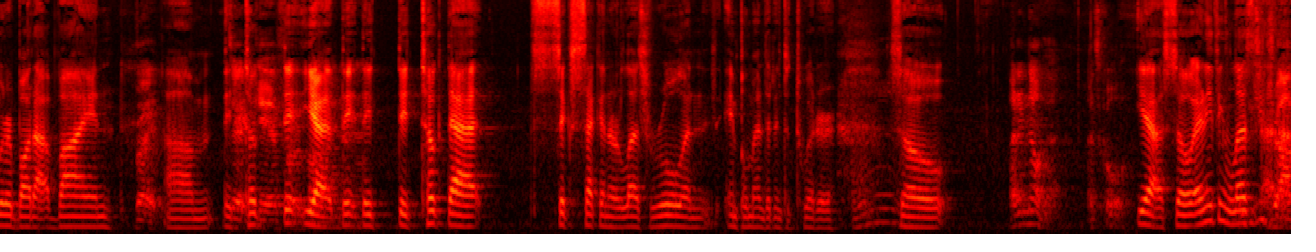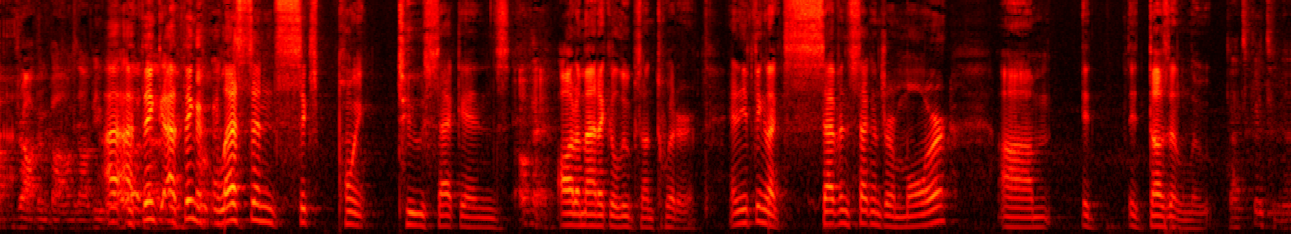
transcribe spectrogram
Twitter bought out Vine. Right. Um, they took they, yeah Vine they, or- they they took that six second or less rule and implemented into Twitter. So I didn't know that. That's cool. yeah, so anything less. You drop, dropping bombs on people. I, I think. I think less than six point two seconds Okay. automatic loops on Twitter. Anything like seven seconds or more, um, it it doesn't loop. That's good to know.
